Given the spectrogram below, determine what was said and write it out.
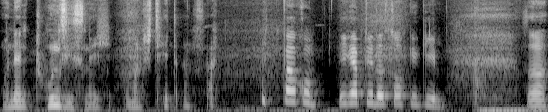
und dann tun sie es nicht. Und man steht da und sagt, warum? Ich hab dir das doch gegeben. So,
